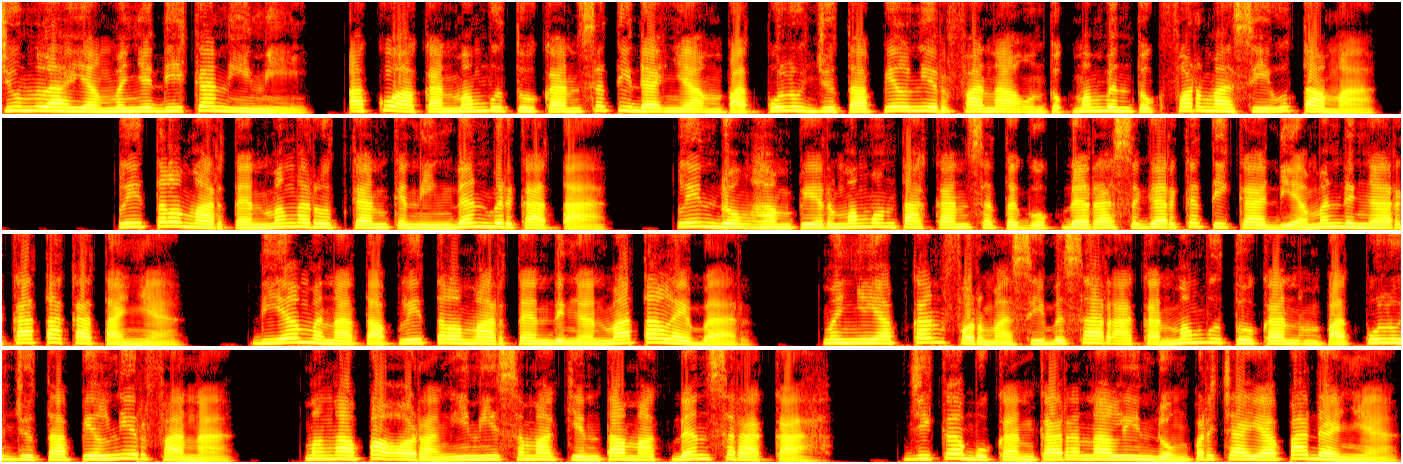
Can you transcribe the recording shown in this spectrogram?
jumlah yang menyedihkan ini, aku akan membutuhkan setidaknya 40 juta pil nirvana untuk membentuk formasi utama. Little Marten mengerutkan kening dan berkata, Lindong hampir memuntahkan seteguk darah segar ketika dia mendengar kata-katanya. Dia menatap Little Marten dengan mata lebar. Menyiapkan formasi besar akan membutuhkan 40 juta pil nirvana. Mengapa orang ini semakin tamak dan serakah? Jika bukan karena Lindung percaya padanya,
